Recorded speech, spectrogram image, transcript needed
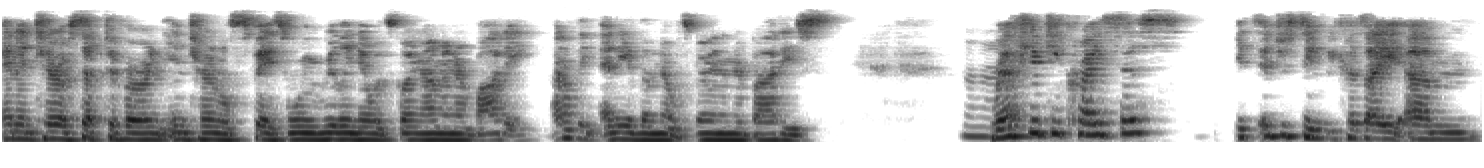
an interoceptive or an internal space when we really know what's going on in our body. I don't think any of them know what's going on in their bodies. Mm-hmm. Refugee crisis. It's interesting because I um,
